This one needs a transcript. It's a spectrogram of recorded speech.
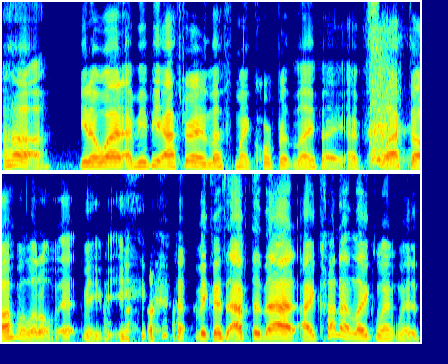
Ah, you know what? I maybe after I left my corporate life, I I've slacked off a little bit, maybe. Because after that, I kind of like went with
